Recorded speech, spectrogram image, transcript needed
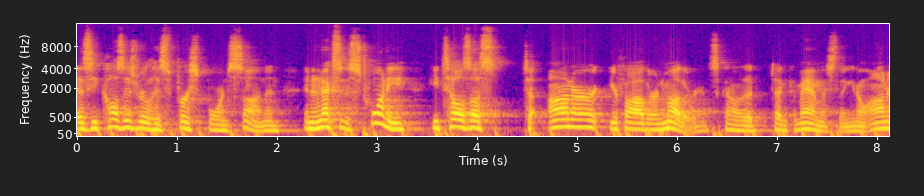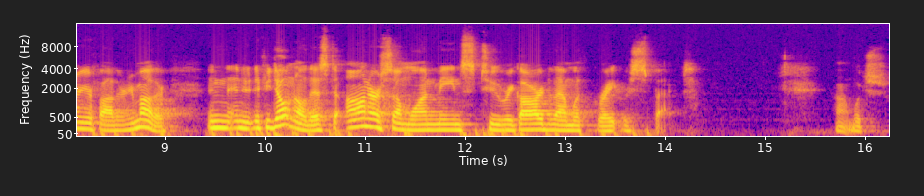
as he calls Israel his firstborn son. And, in Exodus 20, he tells us to honor your father and mother. It's kind of the Ten Commandments thing, you know, honor your father and your mother. And, and if you don't know this, to honor someone means to regard them with great respect, um, which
